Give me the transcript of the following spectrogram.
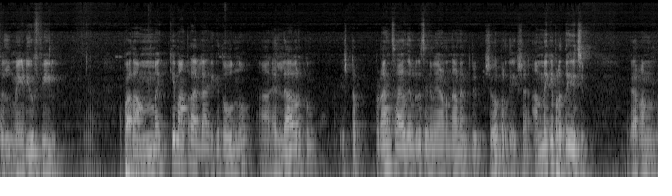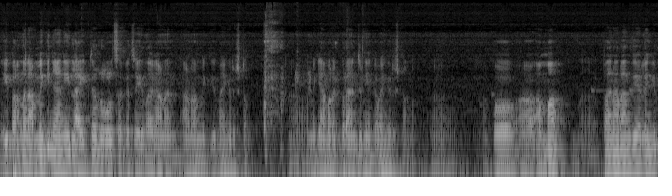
film made you feel അപ്പോൾ അത് അമ്മയ്ക്ക് മാത്രമല്ല എനിക്ക് തോന്നുന്നു എല്ലാവർക്കും ഇഷ്ടപ്പെടാൻ സാധ്യതയുള്ള ഒരു സിനിമയാണെന്നാണ് എന്റെ ഒരു ശുഭപ്രതീക്ഷ. അമ്മയ്ക്ക് പ്രത്യേകിച്ചും. കാരണം ഈ പറഞ്ഞാൽ അമ്മയ്ക്ക് ഞാൻ ഈ ലൈറ്റർ റോൾസ് ഒക്കെ ചെയ്യുന്നത് കാണാൻ ആണ് അമ്മയ്ക്ക് ഭയങ്കര ഇഷ്ടം. അമ്മയ്ക്ക് അമരക് ബ്രാൻഡിനെയൊക്കെ ഭയങ്കര ഇഷ്ടമാണ്. അപ്പോൾ അമ്മ പതിനാറാം തീയതി അല്ലെങ്കിൽ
